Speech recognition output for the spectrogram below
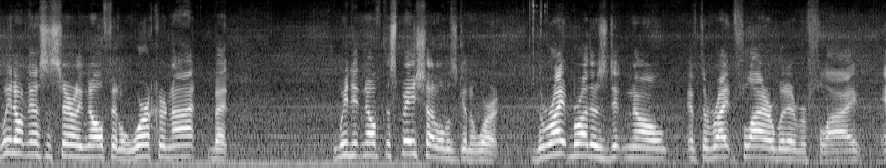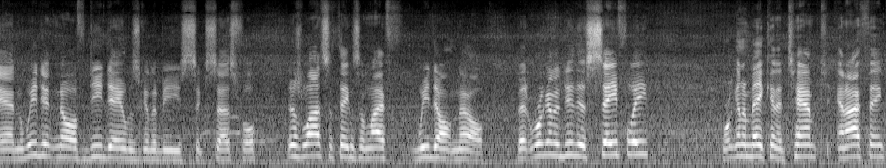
We don't necessarily know if it'll work or not, but we didn't know if the space shuttle was going to work. The Wright brothers didn't know if the Wright Flyer would ever fly, and we didn't know if D-Day was going to be successful. There's lots of things in life we don't know, but we're going to do this safely. We're going to make an attempt, and I think,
